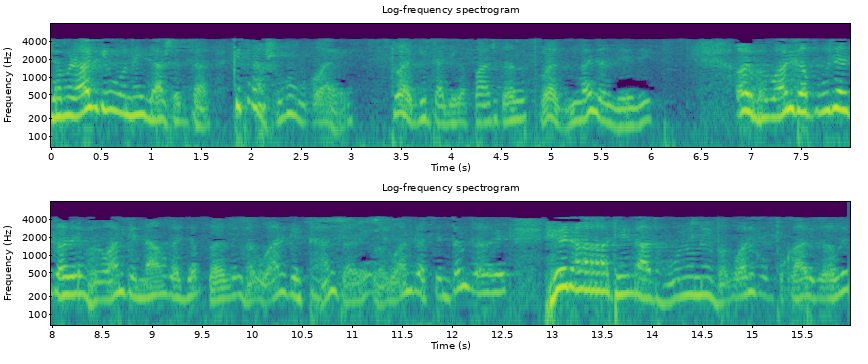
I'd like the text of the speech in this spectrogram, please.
जमराज की वो नहीं जा सकता। कितना शुभ हुआ है। थोड़ा गीता जी का पाठ कर, थोड़ा गंगा जल दे दे और भगवान का पूजन करे, भगवान के नाम का जप करे, भगवान के ध्यान करे, भगवान का चिंतन करे। हे नाथ हे नाथ बोलो ने भगवान को पुकार करे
